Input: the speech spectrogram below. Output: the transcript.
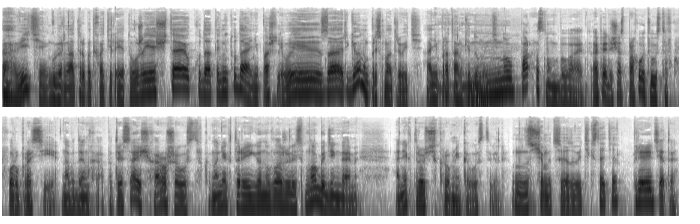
Видите, губернаторы подхватили. Это уже, я считаю, куда-то не туда они пошли. Вы за регионом присматриваете, а не про танки думаете? Ну, по-разному бывает. Опять же, сейчас проходит выставка «Форум России» на ВДНХ. Потрясающая, хорошая выставка. Но некоторые регионы вложились много деньгами, а некоторые очень скромненько выставили. Ну, с чем это связываете, кстати? Приоритеты.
